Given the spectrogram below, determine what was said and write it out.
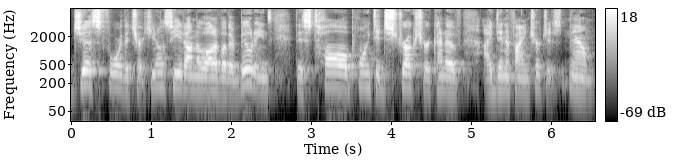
just for the church. You don't see it on a lot of other buildings, this tall, pointed structure kind of identifying churches. Now,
